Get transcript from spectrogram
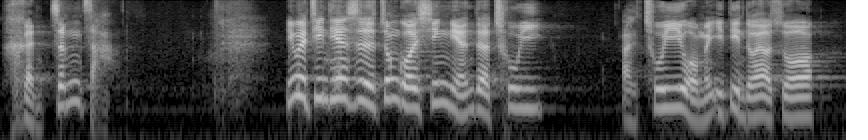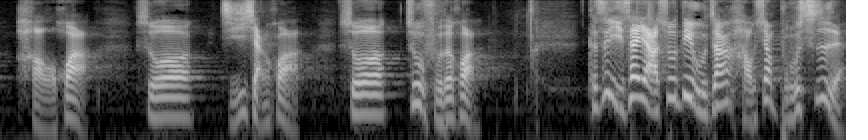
很挣扎。因为今天是中国新年的初一，哎，初一我们一定都要说好话，说吉祥话，说祝福的话。可是以赛亚书第五章好像不是哎，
